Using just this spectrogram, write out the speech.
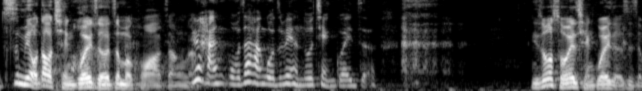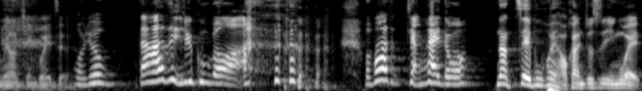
是没有到潜规则这么夸张了。因为韩我在韩国这边很多潜规则。你说所谓潜规则是怎么样潜规则？我就大家自己去 Google 啊，我怕讲太多。那这部会好看，就是因为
